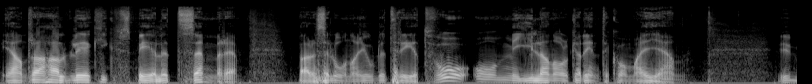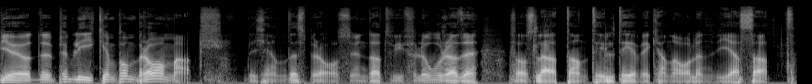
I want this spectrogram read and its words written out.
I andra halvlek gick spelet sämre. Barcelona gjorde 3-2 och Milan orkade inte komma igen. Vi bjöd publiken på en bra match. Det kändes bra. Synd att vi förlorade, sa Zlatan till tv-kanalen Viasat.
